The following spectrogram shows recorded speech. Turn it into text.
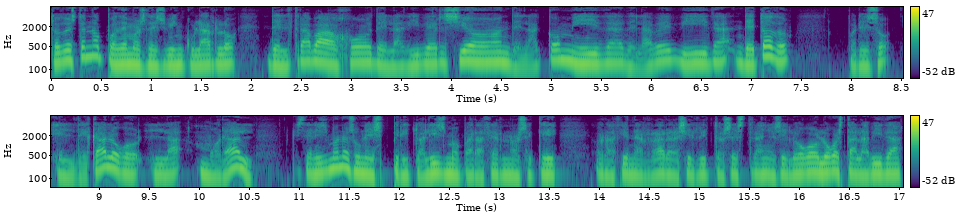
todo esto no podemos desvincularlo del trabajo, de la diversión, de la comida, de la bebida, de todo. Por eso el decálogo, la moral. El cristianismo no es un espiritualismo para hacer no sé qué oraciones raras y ritos extraños y luego luego está la vida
